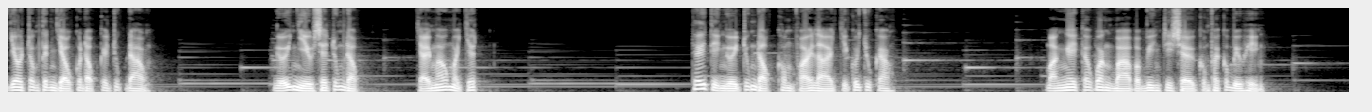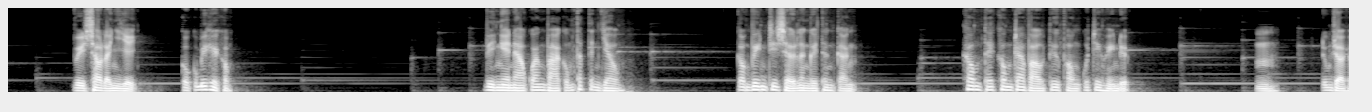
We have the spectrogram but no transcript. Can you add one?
Do trong tinh dầu có độc cây trúc đào Ngửi nhiều sẽ trúng độc Chảy máu mà chết. Thế thì người trúng độc không phải là chỉ có chú Cao Mà ngay cả quan bà và viên tri sự cũng phải có biểu hiện. Vì sao lại như vậy? Cô có biết hay không? Vì ngày nào quan bà cũng thắp tinh dầu còn viên tri sự là người thân cận. Không thể không ra vào thư phòng của tri huyện được. Ừ đúng rồi.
